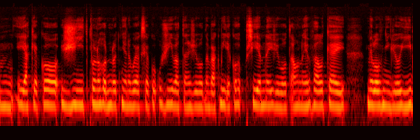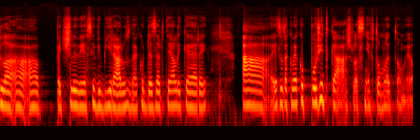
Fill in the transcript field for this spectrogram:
um, jak jako žít plnohodnotně nebo jak si jako užívat ten život nebo jak mít jako příjemný život. A on je velký milovník jo, jídla a, a pečlivě si vybírá různé jako dezerty a likéry a je to takový jako požitkář vlastně v tomhle tom. Jo.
